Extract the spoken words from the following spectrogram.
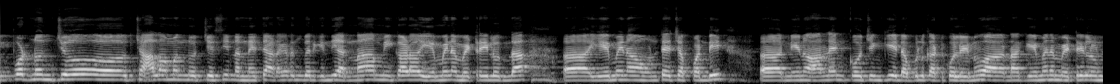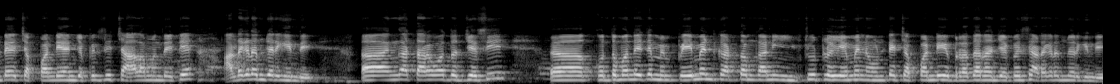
ఎప్పటి నుంచో చాలామంది వచ్చేసి నన్ను అయితే అడగడం జరిగింది అన్న మీ కాడ ఏమైనా మెటీరియల్ ఉందా? ఏమైనా ఉంటే చెప్పండి. నేను ఆన్లైన్ కోచింగ్కి డబ్బులు కట్టుకోలేను. నాకు ఏమైనా మెటీరియల్ ఉంటే చెప్పండి అని చెప్పేసి చాలామంది అయితే అడగడం జరిగింది. ఇంకా తర్వాత వచ్చేసి కొంతమంది అయితే మేము పేమెంట్ కడతాం కానీ ఇన్స్టిట్యూట్లో ఏమైనా ఉంటే చెప్పండి బ్రదర్ అని చెప్పేసి అడగడం జరిగింది.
